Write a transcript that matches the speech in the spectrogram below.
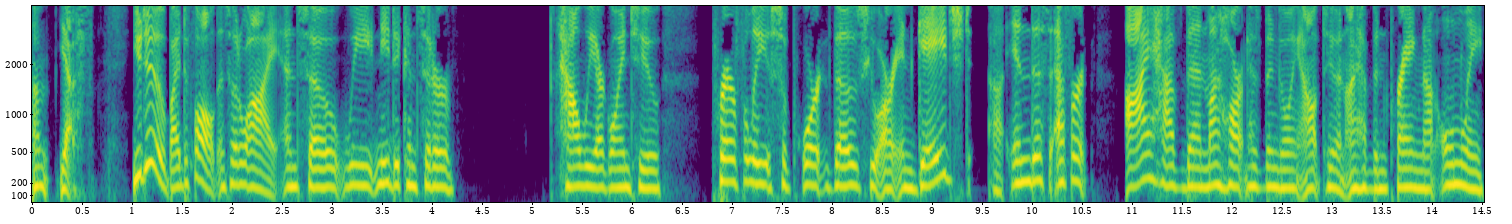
Um, yes, you do by default, and so do I. And so we need to consider how we are going to prayerfully support those who are engaged uh, in this effort. I have been, my heart has been going out to, and I have been praying not only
